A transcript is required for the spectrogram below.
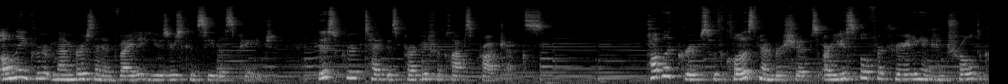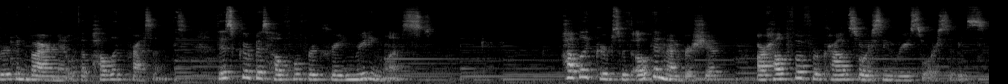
Only group members and invited users can see this page. This group type is perfect for class projects. Public groups with closed memberships are useful for creating a controlled group environment with a public presence. This group is helpful for creating reading lists. Public groups with open membership are helpful for crowdsourcing resources.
